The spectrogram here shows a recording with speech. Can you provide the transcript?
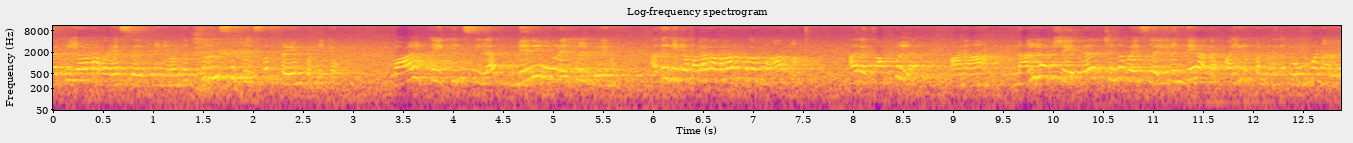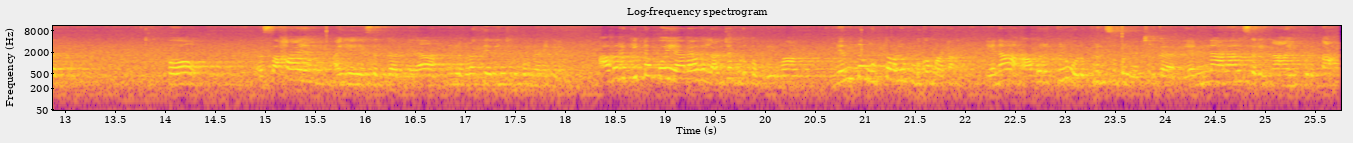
சரியான வயசு. நீங்கள் வந்து பிரின்சிபிள்ஸை ஃப்ரேம் பண்ணிக்கணும் வாழ்க்கைக்கு சில நெறிமுறைகள் வேணும். அது நீங்கள் வளர வளர கூட மாறலாம். அதில் தப்பு இல்லை. ஆனால் நல்ல விஷயத்த சின்ன வயசில் இருந்தே அதை பயிர் இப்போது சகாயம் ஐஏஎஸ் இருக்கார் இல்லையா? உங்களுக்குலாம் தெரிஞ்சிருக்கும்னு நினைக்கிறேன். அவர்கிட்ட போய் யாராவது லஞ்சம் கொடுக்க முடியுமா? எந்த முட்டாலும் கொடுக்க மாட்டாங்க ஏன்னா அவருக்குன்னு ஒரு பிரின்சிபல் வச்சிருக்கிறார். என்ன ஆனாலும் சரி நான் இப்படி தான்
